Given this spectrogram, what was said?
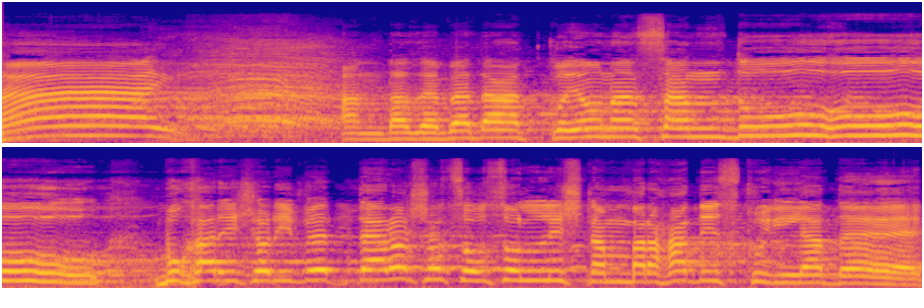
নাই। আন্দাজে বেদাত কইও না সান্দু। বুখারি শরীফের তেরোশো চৌচল্লিশ নাম্বার হাদিস খুললা দেখ,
